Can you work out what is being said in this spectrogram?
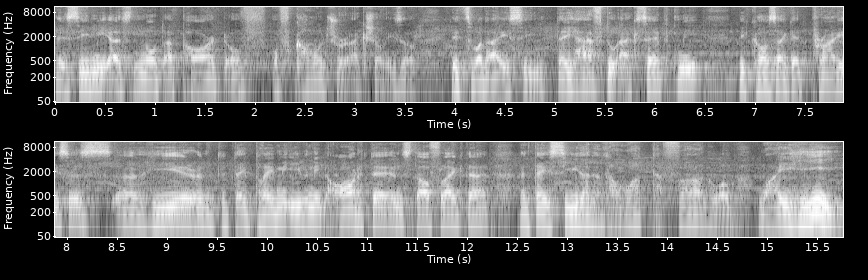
They see me as not a part of, of culture, actually. So it's what I see. They have to accept me because I get prizes uh, here and they play me even in Arte and stuff like that. And they see that and go, what the fuck? Well, why he?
